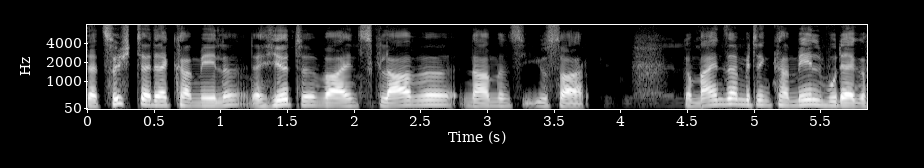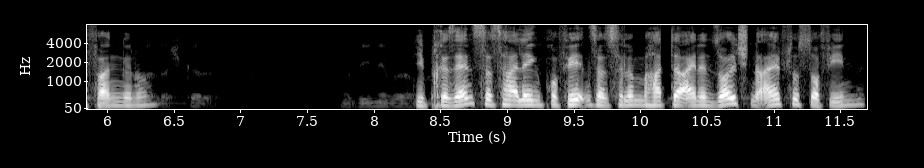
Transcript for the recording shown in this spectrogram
Der Züchter der Kamele, der Hirte, war ein Sklave namens Yusar. Gemeinsam mit den Kamelen wurde er gefangen genommen. Die Präsenz des heiligen Propheten hatte einen solchen Einfluss auf ihn,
